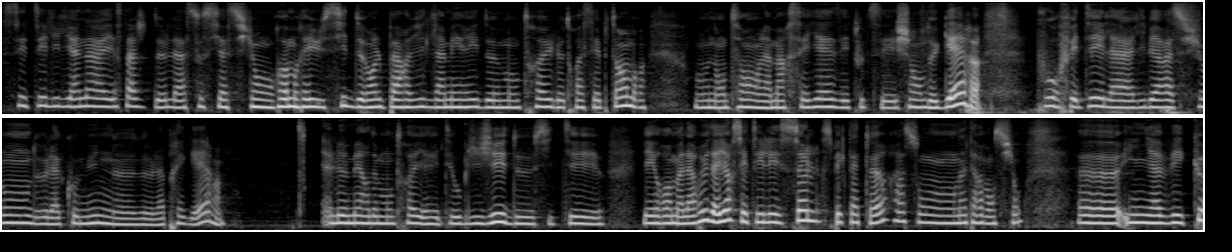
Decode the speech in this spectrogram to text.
C'était Liliana Stage de l'association Rome Réussite devant le parvis de la mairie de Montreuil le 3 septembre on entend la Marseillaise et tous ces chants de guerre pour fêter la libération de la commune de l'après-guerre. Le maire de Montreuil a été obligé de citer les Roms à la rue. D'ailleurs, c'était les seuls spectateurs à son intervention. Euh, il n'y avait que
